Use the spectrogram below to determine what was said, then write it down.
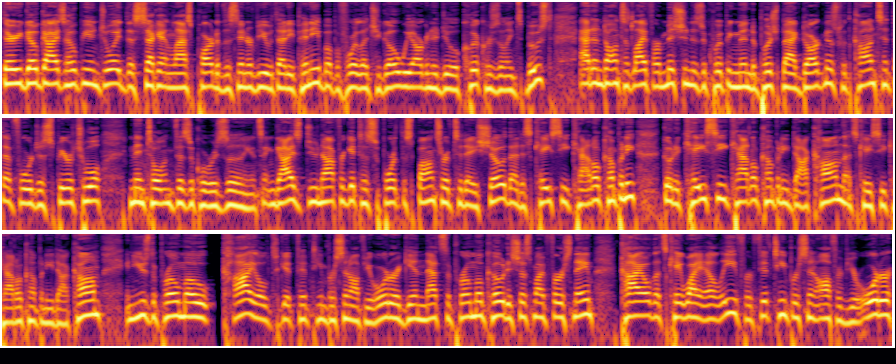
There you go, guys. I hope you enjoyed the second and last part of this interview with Eddie Penney. But before I let you go, we are going to do a quick resilience boost. At Undaunted Life, our mission is equipping men to push back darkness with content that forges spiritual, mental, and physical resilience. And guys, do not forget to support the sponsor of today's show. That is KC Cattle Company. Go to kccattlecompany.com. That's kccattlecompany.com and use the promo Kyle to get 15% off your order. Again, that's the promo code. It's just my first name, Kyle. That's K Y L E for 15% off of your order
